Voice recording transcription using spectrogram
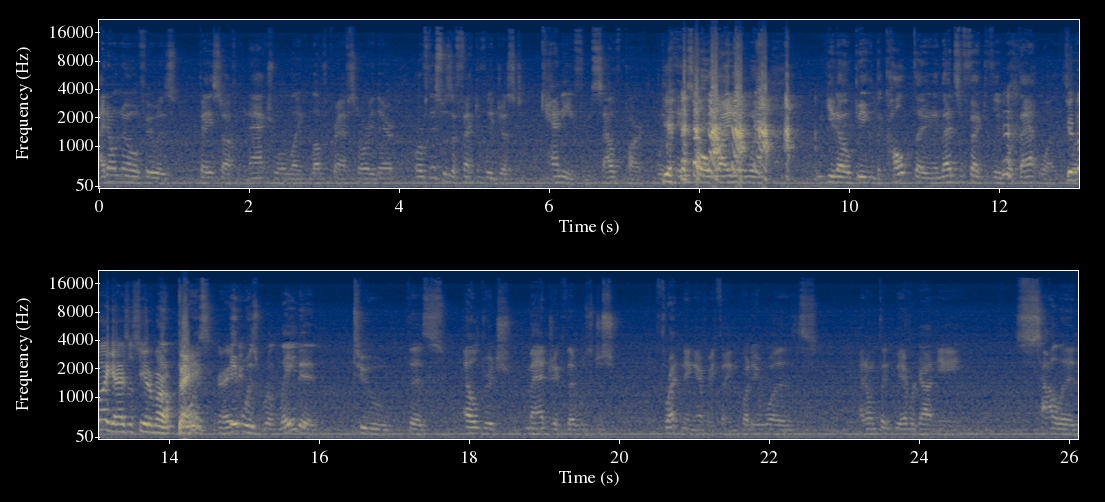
I don't know if it was based off of an actual like Lovecraft story there, or if this was effectively just Kenny from South Park with Yeah. his whole writing with you know being the cult thing, and that's effectively what that was. Goodbye, Like, guys. I'll see you tomorrow. it Bang. was, right? it was related to this eldritch magic that was just threatening everything, but it was. I don't think we ever got a solid.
